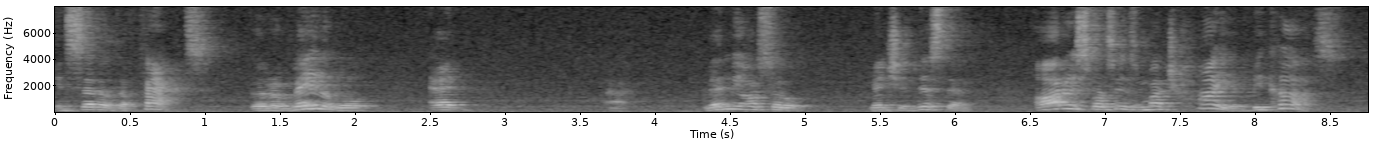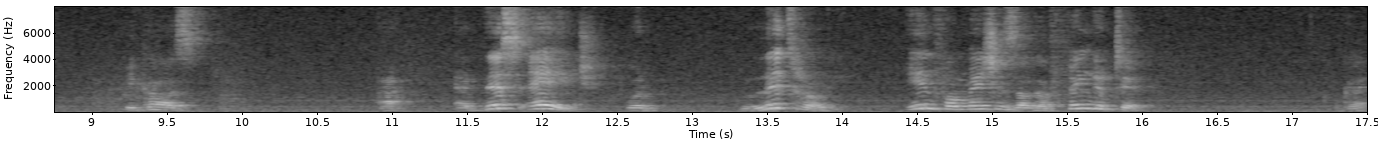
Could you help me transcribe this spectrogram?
instead of the facts that are available. And uh, let me also mention this that our responsibility is much higher because, because uh, at this age, where literally information is at our fingertip, okay,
